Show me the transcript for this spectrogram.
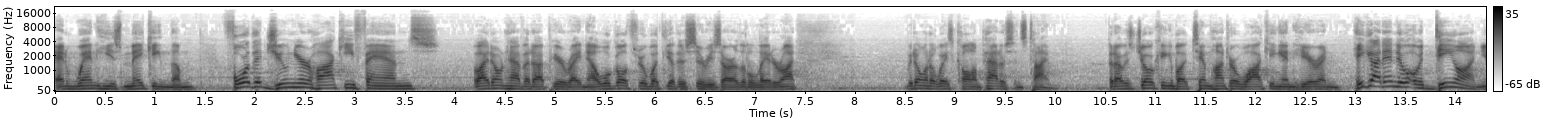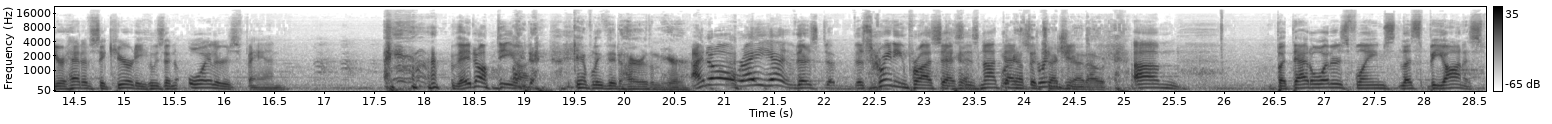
and when he's making them. For the junior hockey fans, well, I don't have it up here right now. We'll go through what the other series are a little later on. We don't want to waste Colin Patterson's time. But I was joking about Tim Hunter walking in here, and he got into it with Dion, your head of security, who's an Oilers fan. they know Dion. I can't believe they'd hire them here. I know, right? Yeah, there's the, screening process is not that have to check stringent. that out. Um, but that Oilers Flames, let's be honest,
